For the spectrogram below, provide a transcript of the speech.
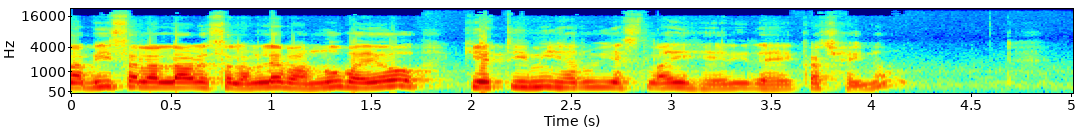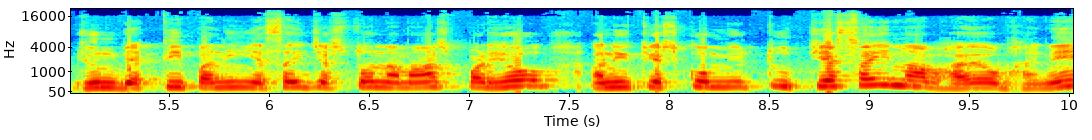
नबी सल्लाह सलमले भन्नुभयो के तिमीहरू यसलाई हेरिरहेका छैनौ? जुन व्यक्ति पनि यसै जस्तो नमाज पढ्यो अनि त्यसको मृत्यु त्यसैमा भयो भने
